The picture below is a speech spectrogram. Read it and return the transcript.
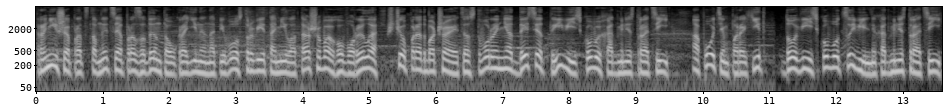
раніше представниця президента України на півострові Таміла Ташева говорила, що передбачається створення 10 військових адміністрацій, а потім перехід до військово-цивільних адміністрацій.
